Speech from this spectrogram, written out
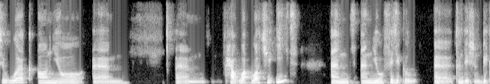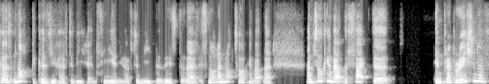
to work on your um, um, how what what you eat and and your physical uh, condition because not because you have to be healthy and you have to meet the this to that it's not i'm not talking about that i'm talking about the fact that in preparation of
